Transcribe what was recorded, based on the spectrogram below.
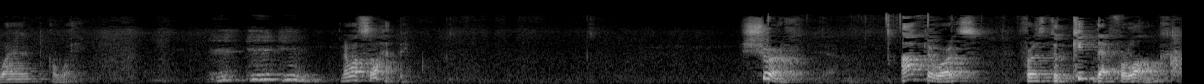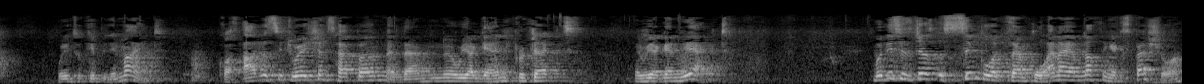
went away. And I was so happy. Sure, afterwards, for us to keep that for long, we need to keep it in mind. Because other situations happen, and then we again project, and we again react. But this is just a simple example, and I am nothing special.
